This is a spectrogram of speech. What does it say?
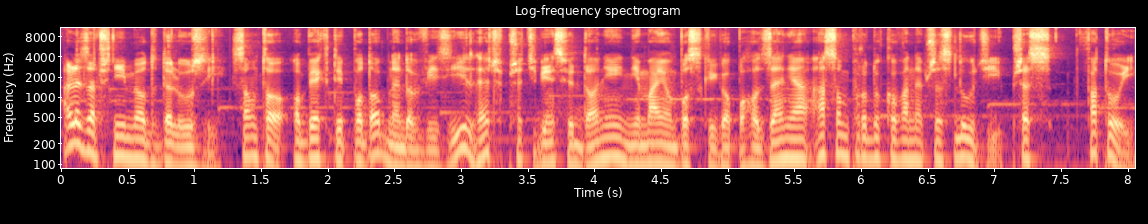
Ale zacznijmy od deluzji. Są to obiekty podobne do wizji, lecz w przeciwieństwie do niej nie mają boskiego pochodzenia, a są produkowane przez ludzi, przez Fatui.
